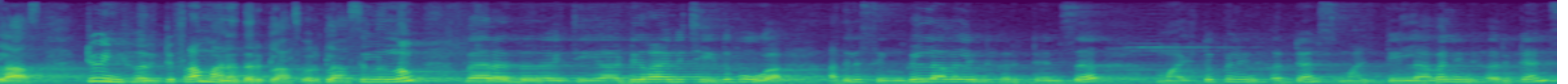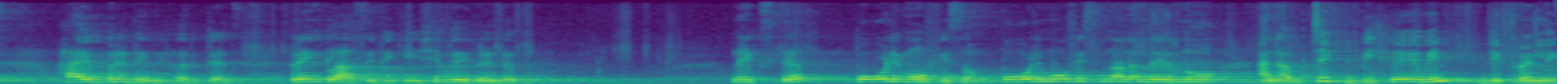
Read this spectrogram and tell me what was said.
class to inherit from another class ഒരു ക്ലാസ്സിൽ നിന്നും വേറെ എന്ത് ചെയ്യുക? ഡിറൈവ് ചെയ്ത് പോവുക. അതിൽ single level inheritance multiple inheritance multi level inheritance hybrid inheritance ഇത്രയും ക്ലാസിഫിക്കേഷൻ വരുന്നുണ്ട്. നെക്സ്റ്റ് പോളിമോഫിസം പോളിമോഫിസം എന്ന് പറഞ്ഞാൽ എന്തായിരുന്നു? An object behave in differently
